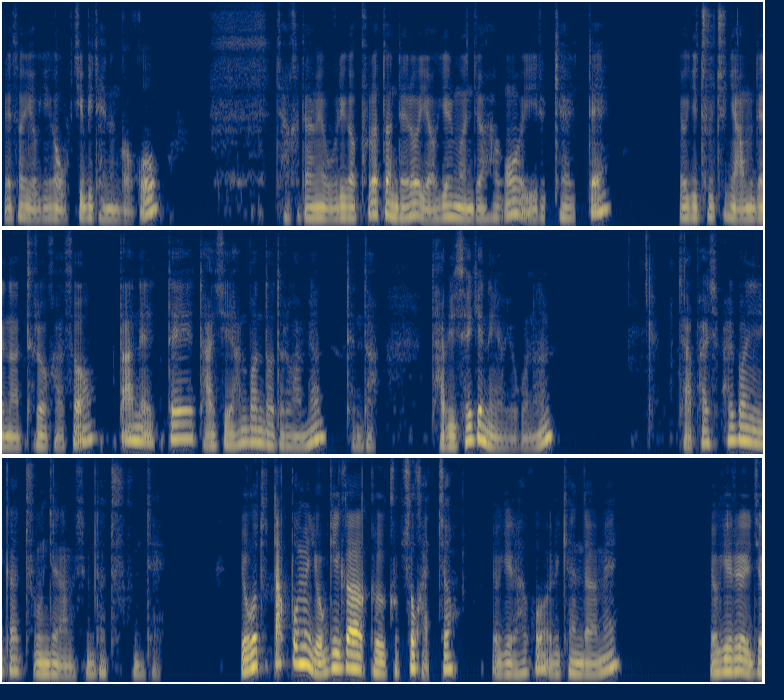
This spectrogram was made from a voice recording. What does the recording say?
그래서 여기가 옥집이 되는 거고. 자, 그 다음에 우리가 풀었던 대로 여기를 먼저 하고 이렇게 할 때 여기 둘 중에 아무 데나 들어가서 따낼 때 다시 한 번 더 들어가면 된다. 답이 3개네요, 요거는. 자, 88번이니까 두 문제 남았습니다. 두 문제. 요것도 딱 보면 여기가 그 급소 같죠? 여기를 하고 이렇게 한 다음에 여기를 이제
